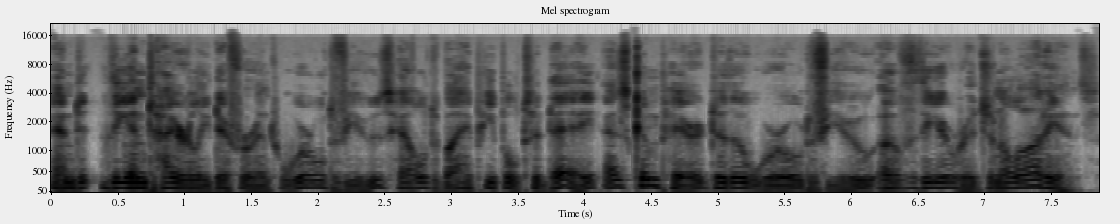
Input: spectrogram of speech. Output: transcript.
and the entirely different worldviews held by people today as compared to the worldview of the original audience.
